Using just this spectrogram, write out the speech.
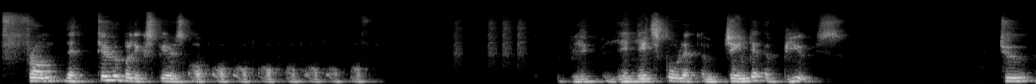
from the terrible experience of of of of of, of, of, of let's call it um, gender abuse to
